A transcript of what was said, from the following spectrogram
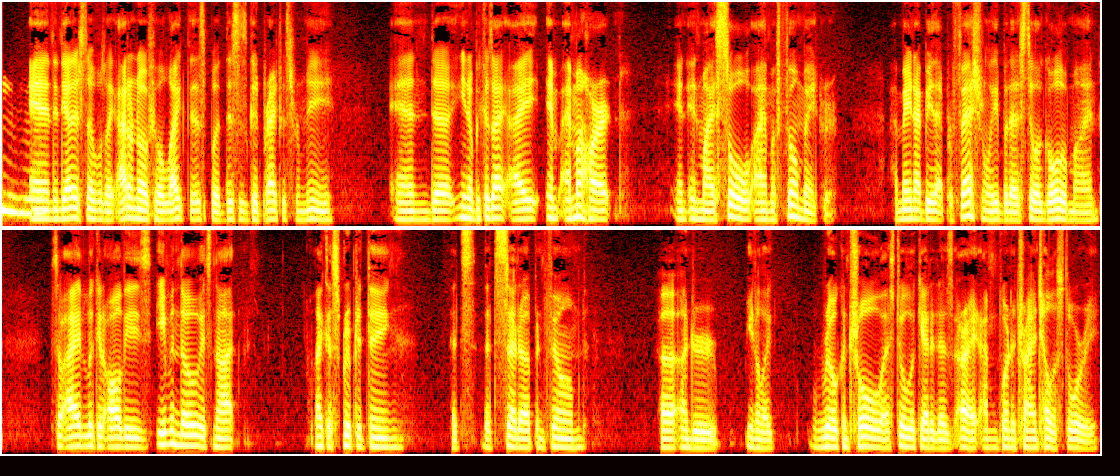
Mhm. And then the other stuff was like, I don't know if he'll like this, but this is good practice for me. And, uh, you know, because I, I am at my heart and in my soul, I am a filmmaker. I may not be that professionally, but that's still a goal of mine. So I look at all these, even though it's not like a scripted thing that's that's set up and filmed uh, under you know like real control. I still look at it as all right. I'm going to try and tell a story.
